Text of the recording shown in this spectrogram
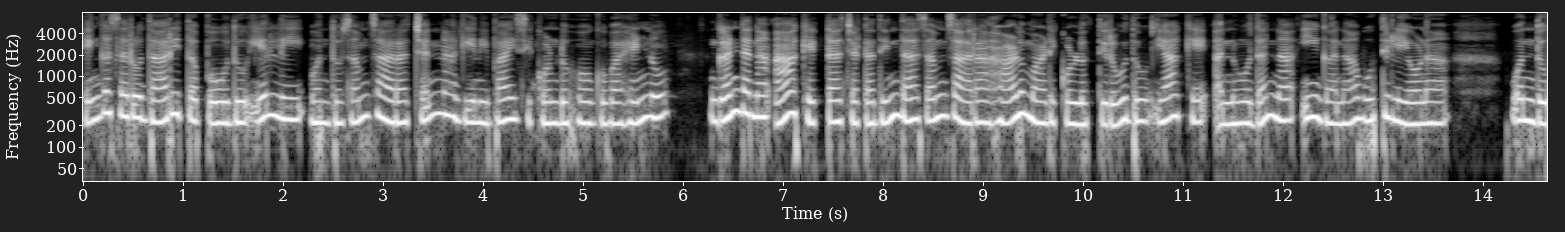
ಹೆಂಗಸರು ದಾರಿ ತಪ್ಪುವುದು ಎಲ್ಲಿ ಒಂದು ಸಂಸಾರ ಚೆನ್ನಾಗಿ ನಿಭಾಯಿಸಿಕೊಂಡು ಹೋಗುವ ಹೆಣ್ಣು ಗಂಡನ ಆ ಕೆಟ್ಟ ಚಟದಿಂದ ಸಂಸಾರ ಹಾಳು ಮಾಡಿಕೊಳ್ಳುತ್ತಿರುವುದು ಯಾಕೆ ಅನ್ನುವುದನ್ನು ಈಗ ನಾವು ತಿಳಿಯೋಣ. ಒಂದು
